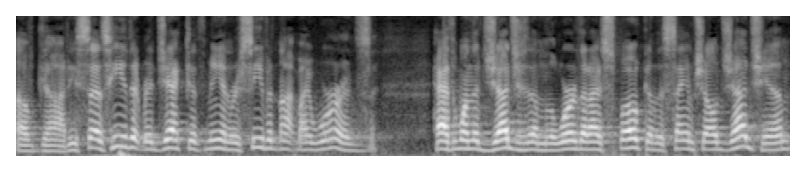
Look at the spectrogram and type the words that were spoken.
of God. He says, He that rejecteth me and receiveth not my words hath one that judgeth him. The word that I spoke, and the same shall judge him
